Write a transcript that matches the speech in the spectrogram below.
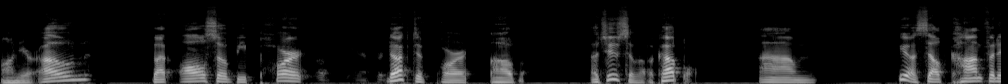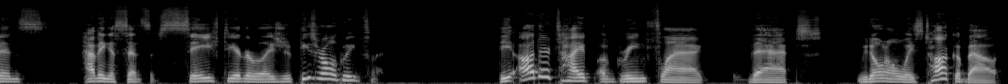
on your own, but also be part of a productive part of a twosome, of a couple um, you know, self confidence, having a sense of safety in the relationship. These are all green flags. The other type of green flag that we don't always talk about,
